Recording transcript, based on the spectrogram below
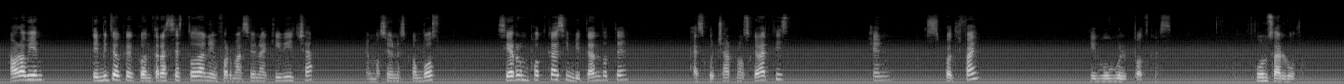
Ahora bien, te invito a que contrastes toda la información aquí dicha, emociones con vos. Cierro un podcast invitándote a escucharnos gratis en Spotify y Google Podcast. Un saludo.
